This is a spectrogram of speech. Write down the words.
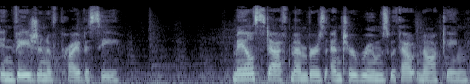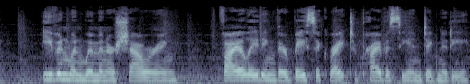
Invasion of privacy. Male staff members enter rooms without knocking, even when women are showering, violating their basic right to privacy and dignity.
